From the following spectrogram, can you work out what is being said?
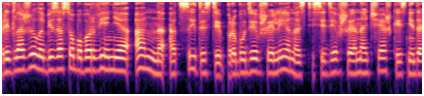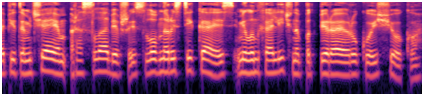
Предложила без особого рвения Анна от сытости, пробудившая леность, сидевшая над чашкой с недопитым чаем, расслабившись, словно растекаясь, меланхолично подпирая рукой щеку.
